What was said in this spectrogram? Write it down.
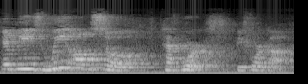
It means we also have worth before God.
